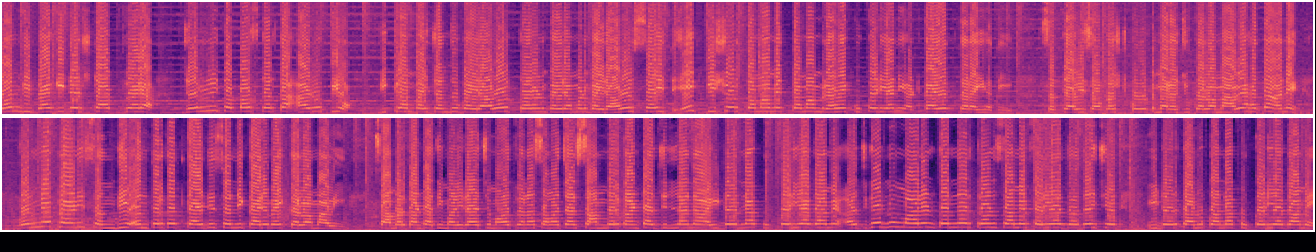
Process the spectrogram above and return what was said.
વન વિભાગ ઈડર સ્ટાફ દ્વારા જરૂરી તપાસ કરતા આરોપીઓ વિક્રમભાઈ, ચંદુભાઈ રાવળ, કરણભાઈ, રમણભાઈ રાવળ સહિત એક કિશોર તમામે તમામ રહે કુકડિયાની અટકાયત કરાઈ હતી. સત્યાવીસ ઓગસ્ટ કોર્ટમાં રજૂ કરવામાં આવ્યા હતા અને વન્ય પ્રાણી સંધિ અંતર્ગત કાયદેસરની કાર્યવાહી કરવામાં આવી. સાબરકાંઠાથી મળી રહ્યા છે મહત્વના સમાચાર. સાબરકાંઠા જિલ્લાના ઈડરના કુકડિયા ગામે અજગરનું મારણ કરનાર ત્રણ સામે ફરિયાદ નોંધાઈ છે. ઈડર તાલુકાના કુકડિયા ગામે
